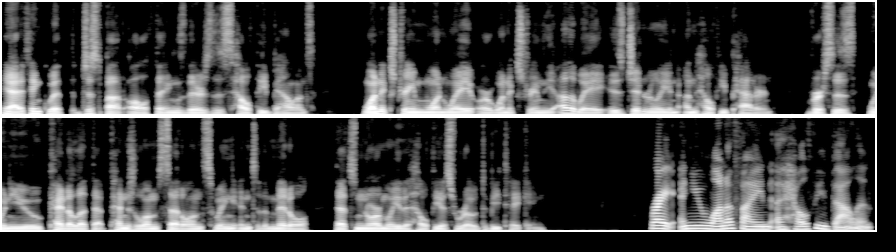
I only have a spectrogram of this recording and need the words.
Yeah, I think with just about all things, there's this healthy balance. One extreme one way or one extreme the other way is generally an unhealthy pattern versus when you kind of let that pendulum settle and swing into the middle, that's normally the healthiest road to be taking. Right. And you want to find a healthy balance.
